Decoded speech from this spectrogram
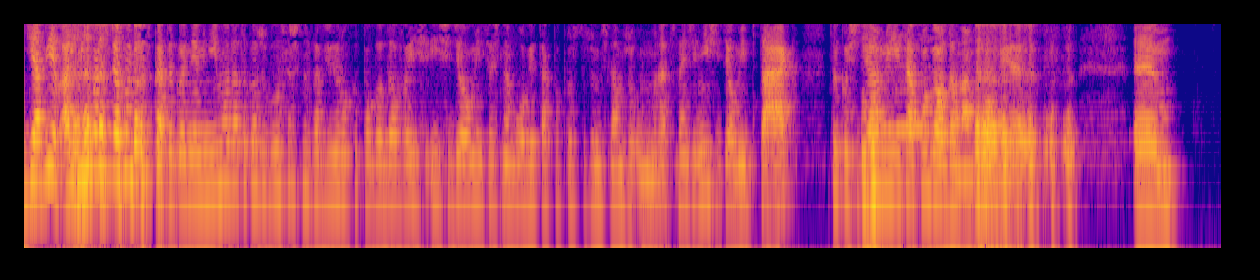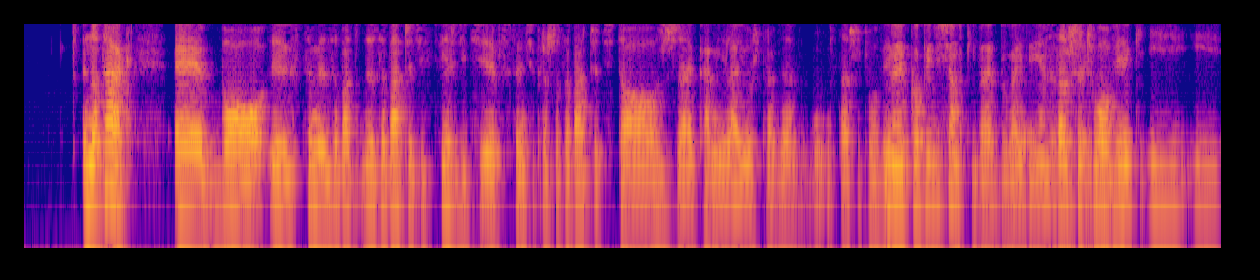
Ja wiem, ale mi chodzi ta końcówka tego nie minimo, dlatego że były straszne zawieruchy pogodowe i, i siedziało mi coś na głowie tak po prostu, że myślałam, że umrę. W sensie nie siedział mi ptak, tylko siedziała mi ta pogoda na głowie. Em, no tak, e, bo y, chcemy zobac- zobaczyć i stwierdzić, y, w sensie proszę zobaczyć to, że Kamila już, prawda, starszy człowiek, No, koło pięćdziesiątki by, by by starszy day. człowiek i, i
